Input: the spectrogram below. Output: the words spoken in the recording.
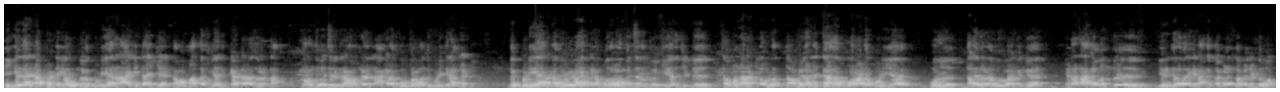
நீங்க தான் என்ன பண்றீங்க உங்களை குடியாரன் ஆக்கிட்டாங்க. நம்ம மாத்த முடியாது. கேட்டானா சொல்றேன் நான் திறந்து வச்சிருக்கிற அவங்க நாங்களா கூப்பிடுறோம் வந்து குடிக்கிறாங்கன்னு. இந்த குடியாரனை உருவாக்கின முதலமைச்சரை தூக்கி எறிஞ்சிட்டு தமிழ்நாட்டில் உள்ள தமிழனுக்காக போராடக்கூடிய ஒரு தலைவரை உருவாக்குங்க. ஏன்னா நாங்கள் வந்து இருக்கிற வரைக்கும் நாங்கள் தமிழன் தமிழ்ண்டுவோம்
